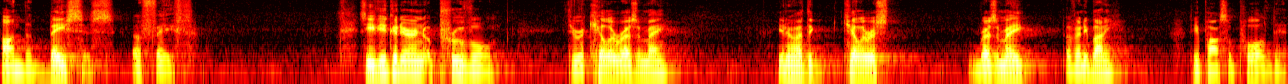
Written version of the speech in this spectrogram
on the basis of faith. See, if you could earn approval through a killer resume, you know how the killerest resume of anybody? The Apostle Paul did.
